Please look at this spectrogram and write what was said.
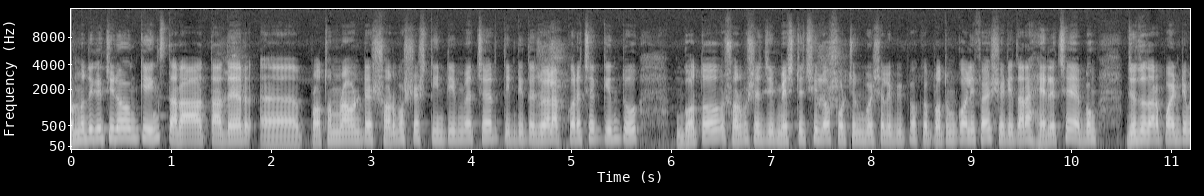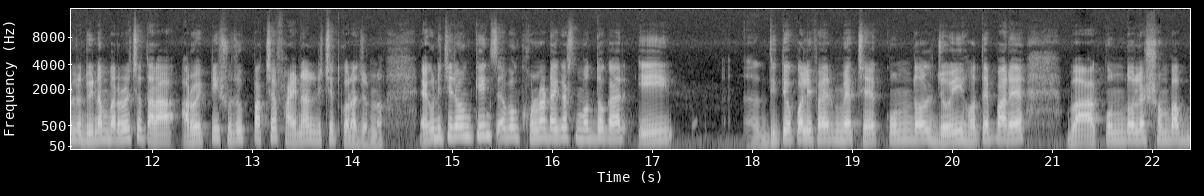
অন্যদিকে চিরং কিংস তারা তাদের প্রথম রাউন্ডের সর্বশেষ তিনটি ম্যাচের তিনটিতে জয়লাভ করেছে কিন্তু গত সর্বশেষ যে ম্যাচটি ছিল ফরচুন বরিশালের বিপক্ষে প্রথম কোয়ালিফাই সেটি তারা হেরেছে এবং যেহেতু তারা পয়েন্ট টেবিলে দুই নম্বর রয়েছে তারা আরও একটি সুযোগ পাচ্ছে ফাইনাল নিশ্চিত করার জন্য। এখনই চিরং কিংস এবং খুলনা টাইগার্স মধ্যকার এই দ্বিতীয় কোয়ালিফায়ার ম্যাচে কোন দল জয়ী হতে পারে বা কোন দলের সম্ভাব্য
